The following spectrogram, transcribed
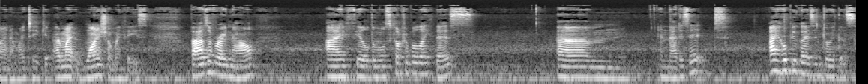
mind. I might take it. I might want to show my face. But as of right now, I feel the most comfortable like this. Um, and that is it. I hope you guys enjoyed this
